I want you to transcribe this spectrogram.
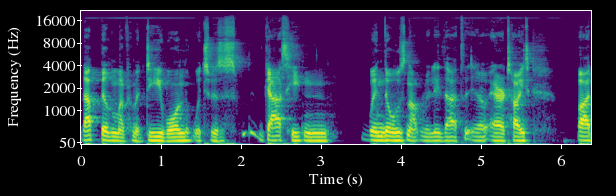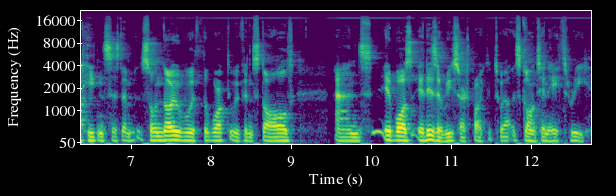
that building went from a D1, which was gas heating, windows not really that you know airtight, bad heating system. So now with the work that we've installed and it was it is a research project as well. It's gone to an A three,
